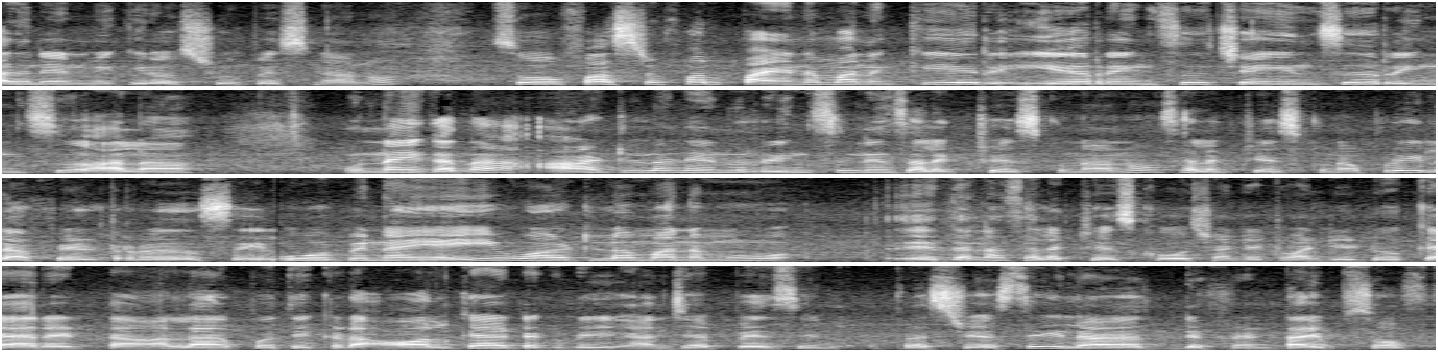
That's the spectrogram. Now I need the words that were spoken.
అది నేను మీకు ఈరోజు చూపిస్తున్నాను. సో ఫస్ట్ ఆఫ్ ఆల్ పైన మనకి ఇయర్ రింగ్స్ చైన్స్ రింగ్స్ అలా ఉన్నాయి కదా. వాటిలో నేను రింగ్స్ నేను సెలెక్ట్ చేసుకున్నాను. సెలెక్ట్ చేసుకున్నప్పుడు ఇలా ఫిల్టర్స్ ఓపెన్ అయ్యాయి. వాటిలో మనము ఏదైనా సెలెక్ట్ చేసుకోవచ్చు. అంటే ట్వంటీ టూ క్యారెటా? లేకపోతే ఇక్కడ ఆల్ కేటగిరీ అని చెప్పేసి ప్రెస్ చేస్తే ఇలా డిఫరెంట్ టైప్స్ ఆఫ్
